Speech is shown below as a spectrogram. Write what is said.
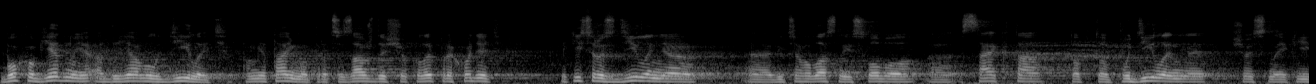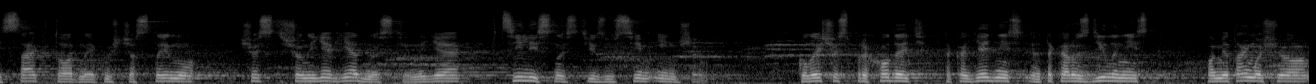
Бог об'єднує, а диявол ділить. Пам'ятаймо про це завжди, що коли приходять якісь розділення е, від цього власне і слово е, секта, тобто поділення щось на якийсь сектор, на якусь частину, щось, що не є в єдності, не є в цілісності з усім іншим. Коли щось приходить, така єдність, е, така розділеність, пам'ятаймо, що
